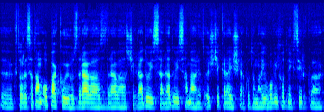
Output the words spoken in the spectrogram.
ktoré sa tam opakujú, zdravá, zdravá, či raduj sa, raduj sa, Mária, to je ešte krajšie, ako to majú vo východných cirkvách.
